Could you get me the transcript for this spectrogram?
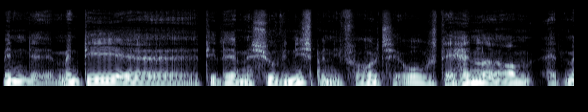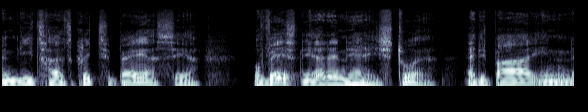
Men, øh, men det, øh, det der med chauvinismen i forhold til Aarhus, det handler jo om, at man lige træder et skridt tilbage og ser, hvor væsentlig er den her historie. Er det bare en,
